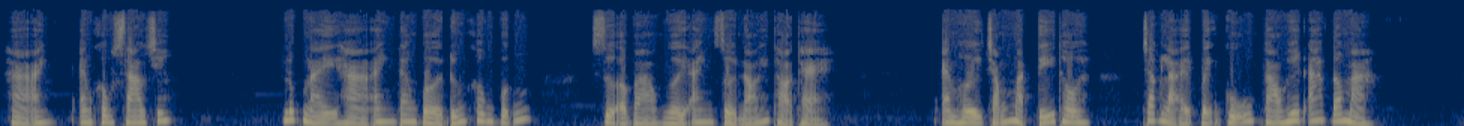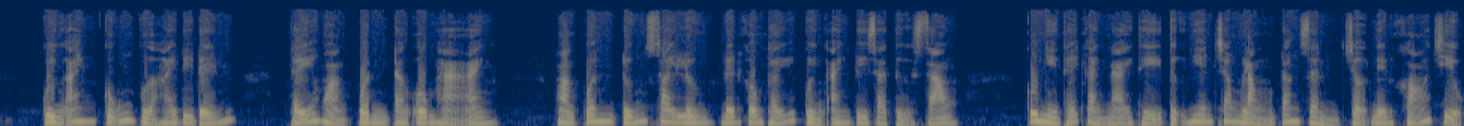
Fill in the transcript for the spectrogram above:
Hà Anh, em không sao chứ? Lúc này Hà Anh đang vờ đứng không vững, dựa vào người anh rồi nói thỏ thẻ. Em hơi chóng mặt tí thôi, chắc lại bệnh cũ cao huyết áp đó mà. Quỳnh Anh cũng vừa hay đi đến, thấy Hoàng Quân đang ôm Hà Anh. Hoàng Quân đứng xoay lưng nên không thấy Quỳnh Anh đi ra từ sau. Cô nhìn thấy cảnh này thì tự nhiên trong lòng đang dần trở nên khó chịu.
